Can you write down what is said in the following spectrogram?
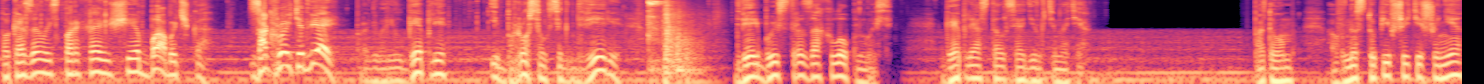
показалась порхающая бабочка. «Закройте дверь!» — проговорил Гэпли и бросился к двери. Дверь быстро захлопнулась. Гэпли остался один в темноте. Потом, в наступившей тишине,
